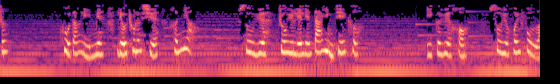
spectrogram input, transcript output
声，裤裆里面流出了血和尿。素月终于连连答应接客。一个月后，素月恢复了，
